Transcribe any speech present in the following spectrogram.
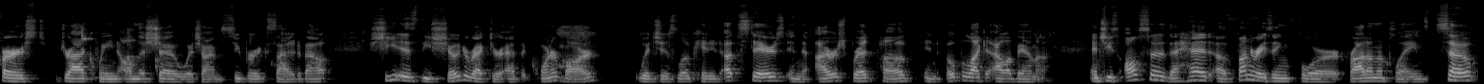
first drag queen on the show, which I'm super excited about. She is the show director at the Corner Bar, which is located upstairs in the Irish Bred Pub in Opelika, Alabama and she's also the head of fundraising for Pride on the Plains. So,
